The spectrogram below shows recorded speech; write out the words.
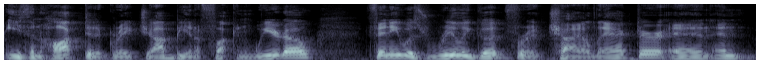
Ethan Hawke did a great job being a fucking weirdo. Finney was really good for a child actor, and and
